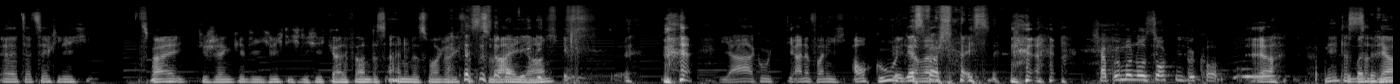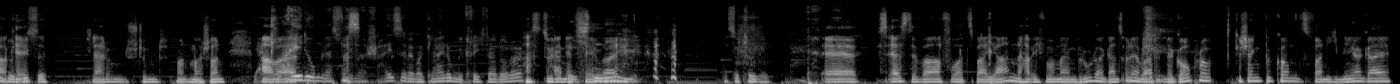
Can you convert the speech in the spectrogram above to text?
äh, tatsächlich zwei Geschenke, die ich richtig, richtig geil fand. Das eine, das war, glaube ich, vor Das ist zwei Jahren. Ja, gut, die andere fand ich auch gut. Der Rest aber, war scheiße. Ich habe immer nur Socken bekommen. ja. Nee, das Mandarinen ja, okay. Nüsse. Kleidung stimmt manchmal schon. Ja, Aber Kleidung, das war das- immer scheiße, wenn man Kleidung gekriegt hat, oder? Hast du den Hab ich erzählt? nie. Achso, Entschuldigung. Äh, das erste war vor zwei Jahren. Da habe ich von meinem Bruder ganz unerwartet eine GoPro geschenkt bekommen. Das fand ich mega geil.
